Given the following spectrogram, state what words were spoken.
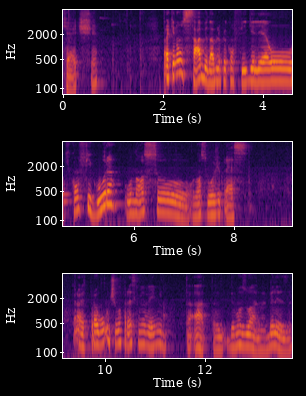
cat para quem não sabe, o wp-config ele é o que configura o nosso, o nosso WordPress. Cara, mas por algum motivo parece que minha VM tá, ah, tá, deu uma zoada, mas beleza.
